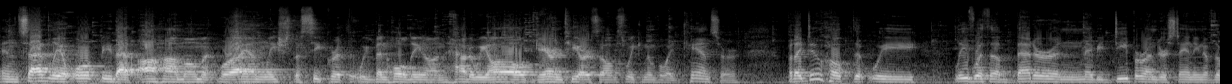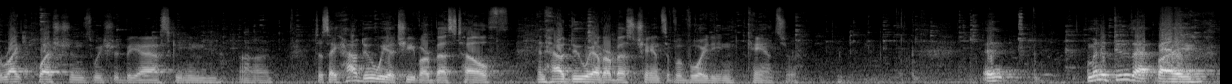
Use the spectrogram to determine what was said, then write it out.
And sadly, it won't be that aha moment where I unleash the secret that we've been holding on how do we all guarantee ourselves we can avoid cancer. But I do hope that we leave with a better and maybe deeper understanding of the right questions we should be asking uh, to say how do we achieve our best health and how do we have our best chance of avoiding cancer. And I'm going to do that by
